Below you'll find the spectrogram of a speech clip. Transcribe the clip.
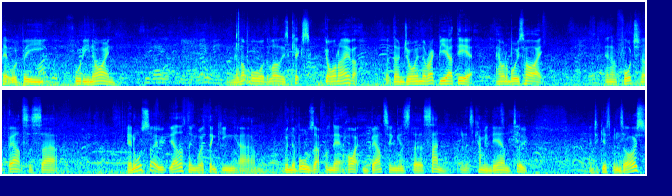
that would be 49 a lot more with a lot of these kicks going over, but they're enjoying the rugby out there. Hamilton Boys High. And unfortunate bounces. Uh, and also the other thing we're thinking um, when the ball's up from that height and bouncing is the sun when it's coming down too into Gisborne's eyes.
